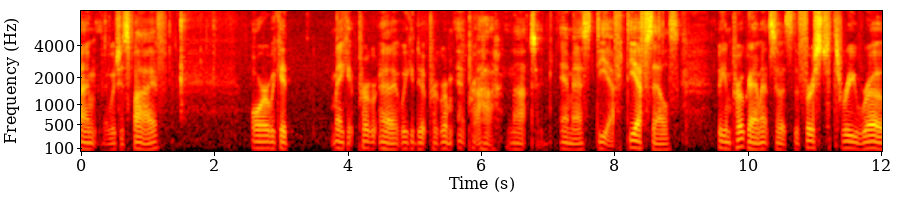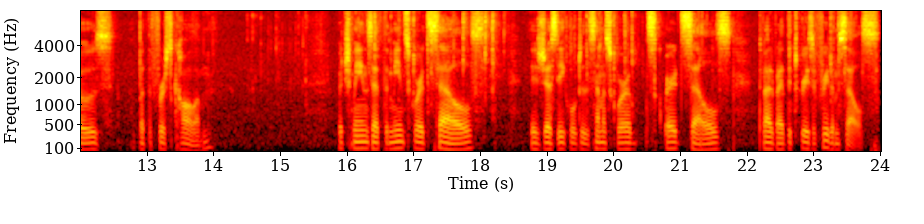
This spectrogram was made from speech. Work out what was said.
um, which is 5. Or we could make it, uh, we could do it program, uh, ah, not MS, DF, DF cells. We can program it so it's the first three rows, but the first column, which means that the mean squared cells is just equal to the sum of squared, squared cells divided by the degrees of freedom cells.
